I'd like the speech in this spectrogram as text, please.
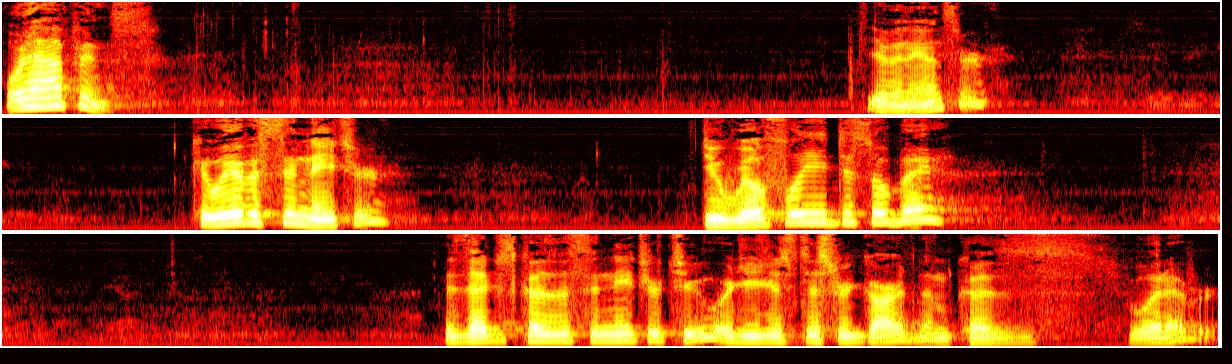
What happens? Do you have an answer? Okay, we have a sin nature. Do you willfully disobey? Is that just because of the sin nature too, or do you just disregard them because whatever?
